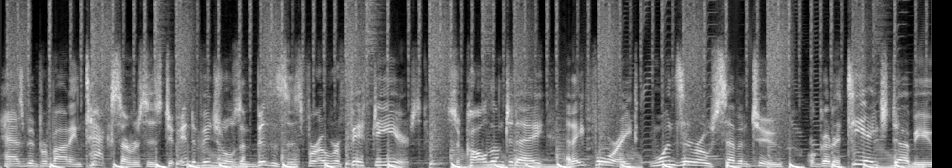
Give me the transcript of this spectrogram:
has been providing tax services to individuals and businesses for over 50 years. So call them today at 848 1072 or go to thwcpa.com.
